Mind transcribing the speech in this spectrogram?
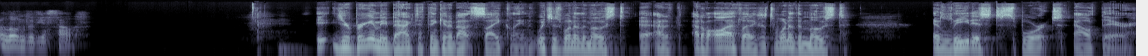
alone with yourself. You're bringing me back to thinking about cycling, which is one of the most uh, out of out of all athletics. It's one of the most elitist sport out there.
